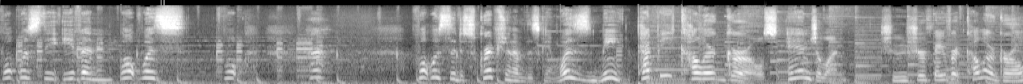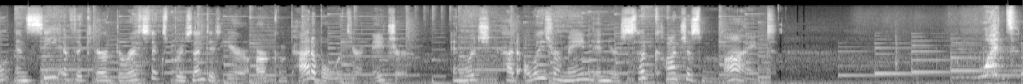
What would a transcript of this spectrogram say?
What was the even, what was, What, huh? What was the description of this game? What does it mean? Peppy Color Girls, Angelin. Choose your favorite color girl and see if the characteristics presented here are compatible with your nature, and which had always remained in your subconscious mind. What?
